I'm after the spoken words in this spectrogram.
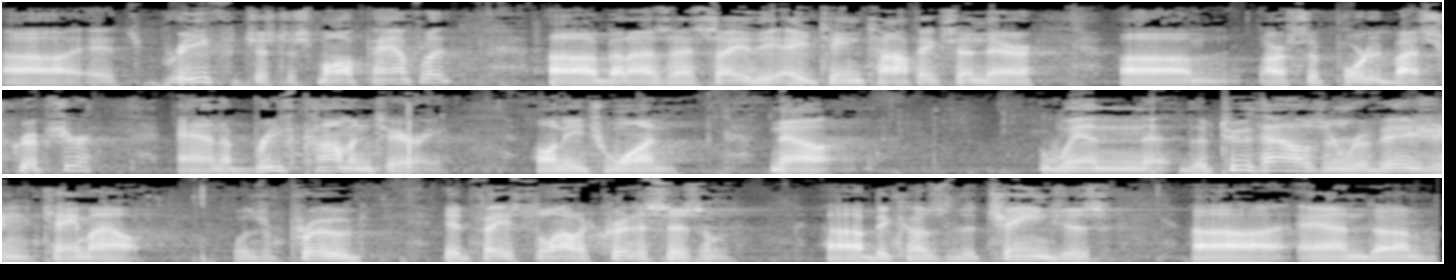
it's brief, just a small pamphlet. but as I say, the 18 topics in there um, are supported by Scripture and a brief commentary on each one. Now, when the 2000 revision came out, was approved, it faced a lot of criticism uh, because of the changes, uh, and um,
